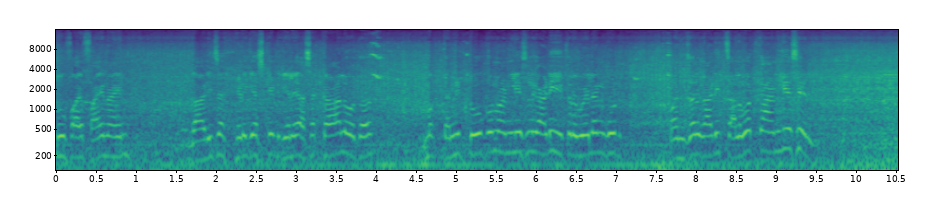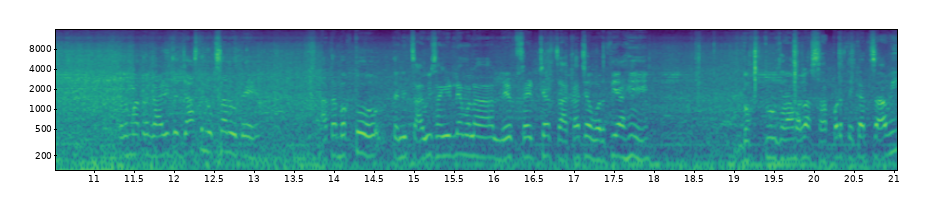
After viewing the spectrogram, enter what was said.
टू फाय फाय नाईन गाडीचं हेड गॅस्केट गेले असं काल होतं. मग त्यांनी टो करून आणली असेल गाडी तर वेल अँड गुड पण जर गाडी चालवत का आणली असेल तर मात्र गाडीचं जास्त नुकसान होते आता बघतो त्यांनी चावी सांगितल्या मला लेफ्ट साईडच्या चाकाच्या वरती आहे. बघतो जरा मला सापडते का चावी.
